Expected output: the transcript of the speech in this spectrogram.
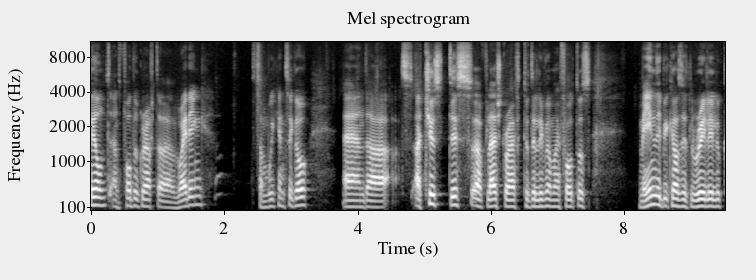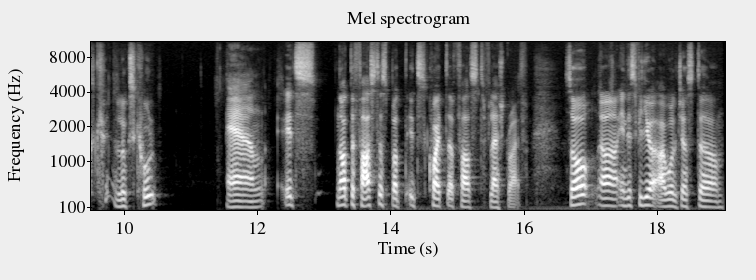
filmed and photographed a wedding some weekends ago and uh, I choose this uh, flash drive to deliver my photos mainly because it really look, looks cool and it's not the fastest but it's quite a fast flash drive so uh, in this video I will just um,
